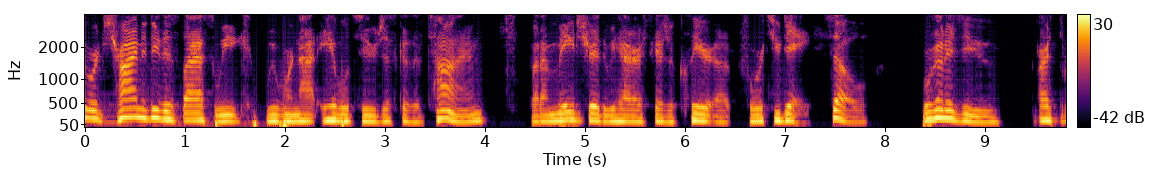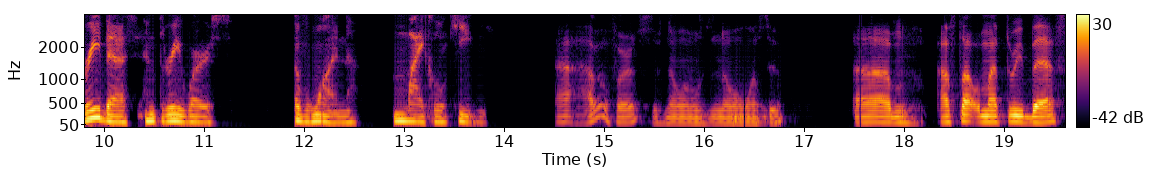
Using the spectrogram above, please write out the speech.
were trying to do this last week. We were not able to just because of time, but I made sure that we had our schedule clear up for today. So we're gonna do our three best and three worst of one Michael Keaton. I, I'll go first if no one no one wants to. Um, I'll start with my three best.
